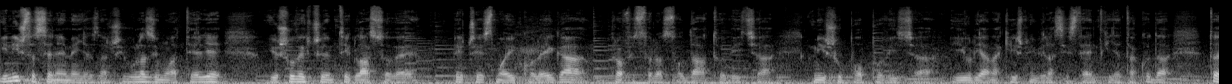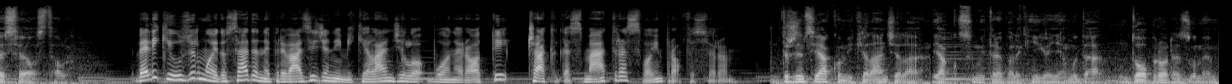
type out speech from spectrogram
I ništa se ne menja, znači ulazim u atelje, još uvek čujem te glasove 5-6 mojih kolega, profesora Soldatovića, Mišu Popovića i Julijana Kišmi bila asistentkinja, tako da to je sve ostalo. Veliki uzor mu je do sada neprevaziđeni Michelangelo Buonarroti, čak ga smatra svojim profesorom. Držim se jako Michelangela, jako su mi trebale knjige njemu da dobro razumem.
